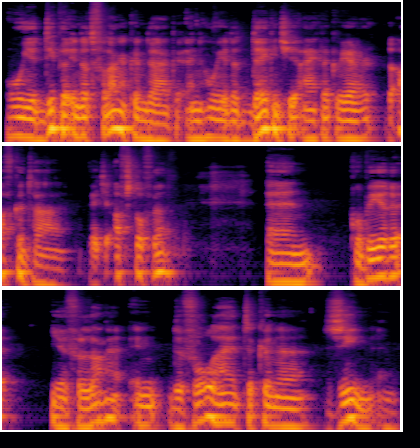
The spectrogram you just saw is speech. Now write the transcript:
hoe je dieper in dat verlangen kunt duiken en hoe je dat dekentje eigenlijk weer eraf kunt halen. Een beetje afstoffen en proberen je verlangen in de volheid te kunnen zien en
